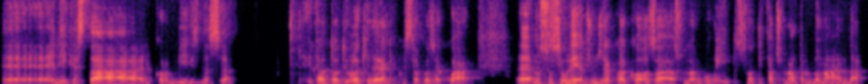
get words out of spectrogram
eh, è lì che sta il core business. E tra l'altro ti volevo chiedere anche questa cosa qua. Eh, non so se volevi aggiungere qualcosa sull'argomento, se no ti faccio un'altra domanda.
